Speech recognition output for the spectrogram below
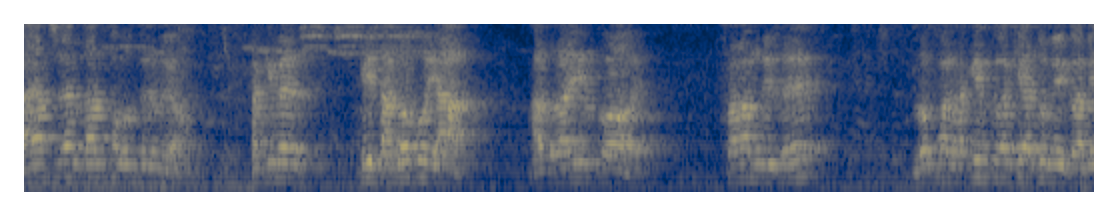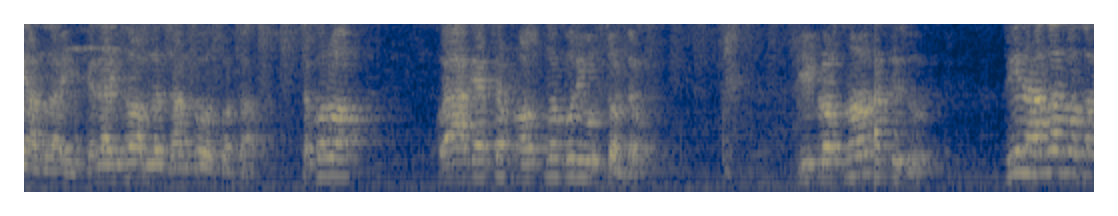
হায়াত শেষ দান কবর করে নিও। হাকিমের কি তানবইয়া আজরাইল কয়, সালাম দিছে লোকমান হাকিম কয়, কে তুমি? আমি আজরাইল। কেন আইছো? আপনার জান কবজ করতাম। তো করো, কয়, আগে একটা প্রশ্ন করি, উত্তর দেও। কি প্রশ্ন? কিছু তিন হাজার বছর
